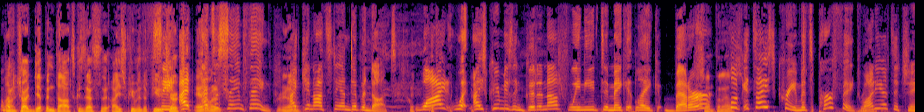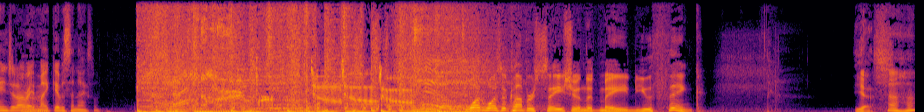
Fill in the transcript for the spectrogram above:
I'm going to try Dippin' Dots because that's the ice cream of the future. See, I, And that's I'm gonna- the same thing. you know? I cannot stand Dippin' Dots. Why? What ice cream isn't good enough? We need to make it like better. Something else. Look, it's ice cream. It's perfect. Why do you have to change it? All right, Mike, give us the next one. What was a conversation that made you think? Yes. Uh-huh.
